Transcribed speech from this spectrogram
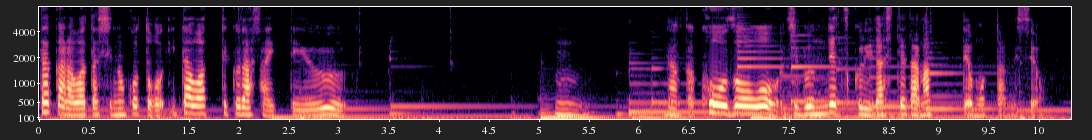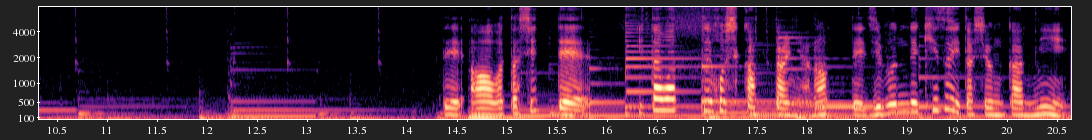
だから私のことをいたわってくださいっていううんなんか構造を自分で作り出してたなって思ったんですよ。でああ私っていたわってほしかったんやなって自分で気づいた瞬間に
